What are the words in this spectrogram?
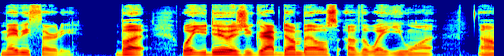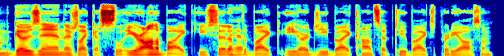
maybe 30. But what you do is you grab dumbbells of the weight you want. Um, it goes in. There's like a sl- you're on a bike. You set up Yeah. the bike, ERG bike, Concept Two bikes, pretty awesome.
